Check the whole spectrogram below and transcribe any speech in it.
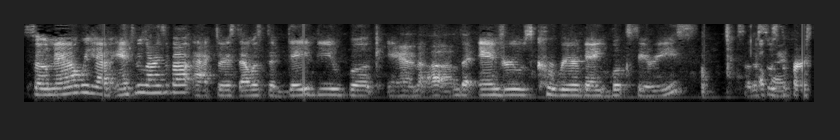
So now we have Andrew Learns About Actors. That was the debut book in um, the Andrew's Career Day book series. So this okay. was the first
